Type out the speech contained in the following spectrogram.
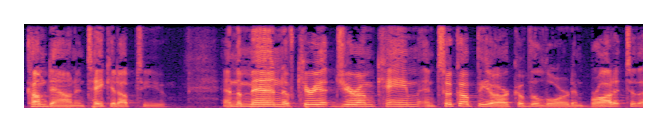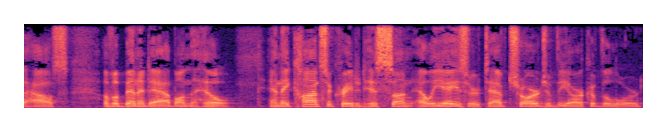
come down and take it up to you. And the men of Kiriath Jearim came and took up the ark of the Lord and brought it to the house of Abinadab on the hill. And they consecrated his son Eleazar to have charge of the ark of the Lord.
